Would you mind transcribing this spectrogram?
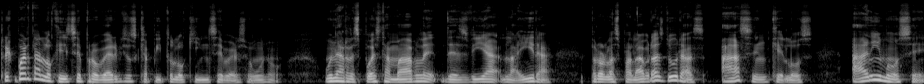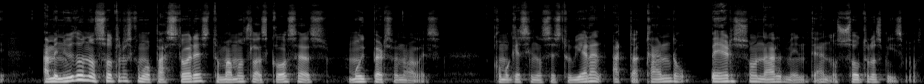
Recuerda lo que dice Proverbios capítulo 15, verso 1. Una respuesta amable desvía la ira, pero las palabras duras hacen que los ánimos se... A menudo nosotros como pastores tomamos las cosas muy personales, como que si nos estuvieran atacando personalmente a nosotros mismos.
